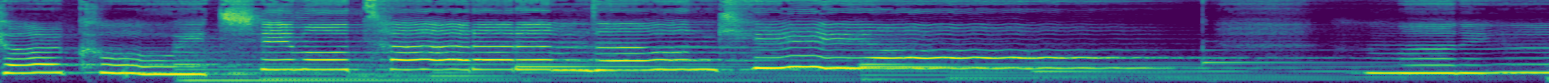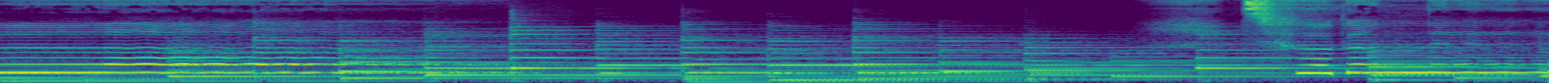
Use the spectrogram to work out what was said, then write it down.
결코 잊지 못할 아름다운 기억 마닐라 들어갔네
